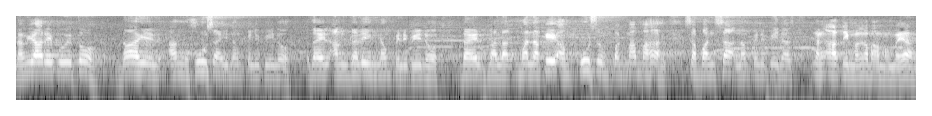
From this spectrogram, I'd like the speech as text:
Nangyari po ito dahil ang husay ng Pilipino, dahil ang galing ng Pilipino, dahil mala- malaki ang pusong pagmamahal sa bansa ng Pilipinas ng ating mga mamamayan.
